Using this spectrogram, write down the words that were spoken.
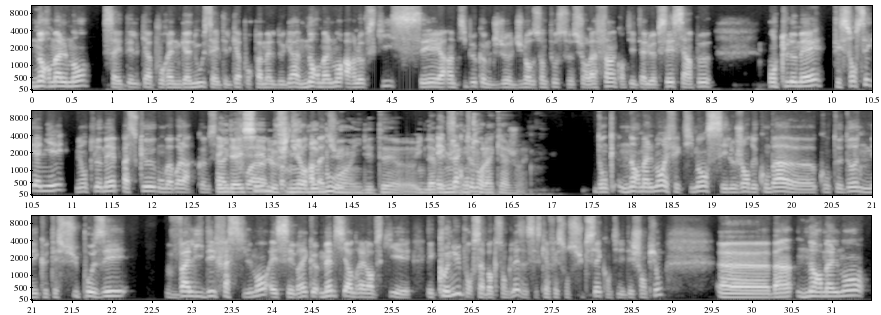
Normalement, ça a été le cas pour Nganou, ça a été le cas pour pas mal de gars. Normalement, Arlovski, c'est un petit peu comme Junior de Santos sur la fin quand il était à l'UFC. C'est un peu, on te le met, t'es censé gagner, mais on te le met parce que bon bah voilà, comme ça. il a essayé de le finir debout. Hein. il était, euh, il l'avait mis contre la cage. Ouais. Donc normalement, effectivement, c'est le genre de combat euh, qu'on te donne, mais que tu es supposé valider facilement. Et c'est vrai que même si Andrei Arlovski est, est, connu pour sa boxe anglaise, et c'est ce qui a fait son succès quand il était champion, euh, ben, normalement,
